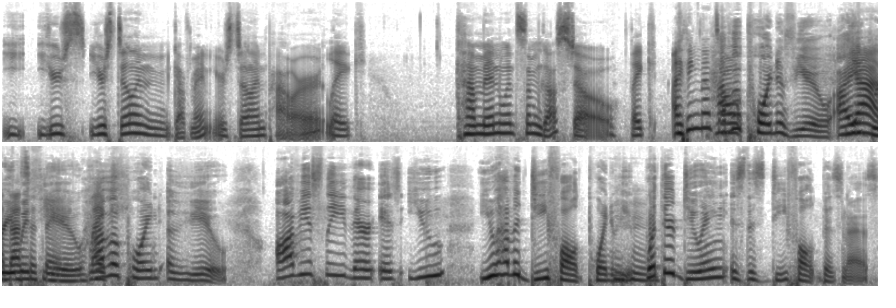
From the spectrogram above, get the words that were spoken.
you're you're still in government you're still in power like come in with some gusto like i think that's how have all a point of view. I Yeah, agree with you. have a point of view. Obviously, there is you. You have a default point of view. Mhm. What they're doing is this default business,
